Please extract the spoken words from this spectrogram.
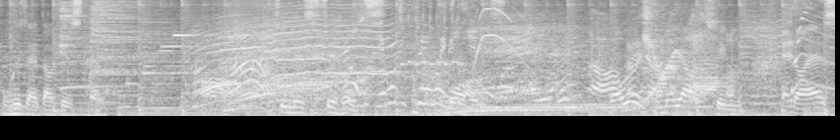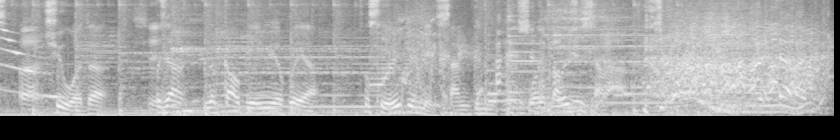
不会再到电视台了。今天是最后一次节。目是最后一个我为什么要请小 S 去我的？我想一个告别音乐会啊，都是有一点点伤感。我我一直想。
